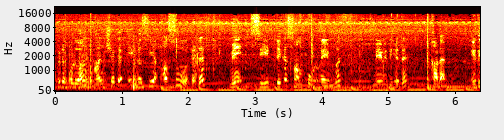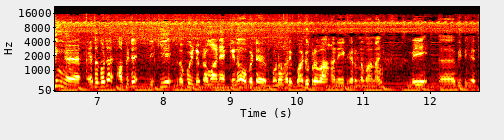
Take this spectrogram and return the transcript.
අපිට පුළුවන් අංශක 180කට මේ සීට් එක සම්පූර්ණයෙන්ම මේ විදිහට කඩන්න. ඉතින් එතකොට අපිට දිකියේ ලොකු ඉඩ ප්‍රමාණයක් එනවා ඔබට මොන හරි බඩු ප්‍රවාහනය කරනවා නම් මේ විදිහට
